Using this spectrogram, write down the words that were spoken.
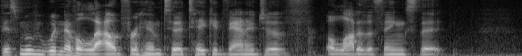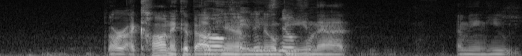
this movie wouldn't have allowed for him to take advantage of a lot of the things that are iconic about Oh, okay, him. You know, being that. I mean, he.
